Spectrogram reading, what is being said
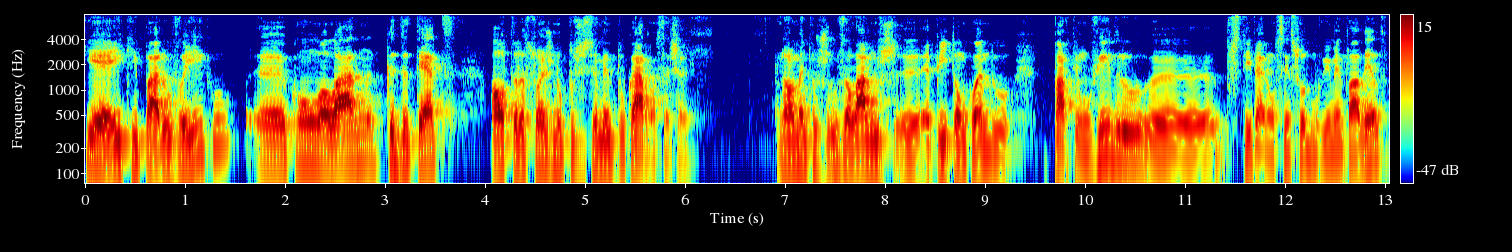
que é equipar o veículo com um alarme que detecte alterações no posicionamento do carro, ou seja, normalmente os, os alarmes apitam quando partem um vidro, se tiver um sensor de movimento lá dentro,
